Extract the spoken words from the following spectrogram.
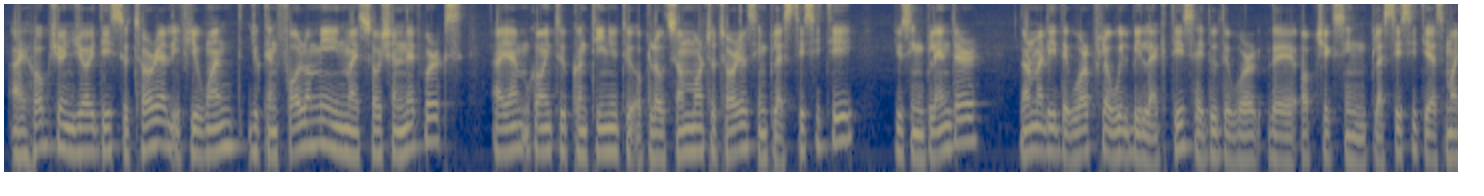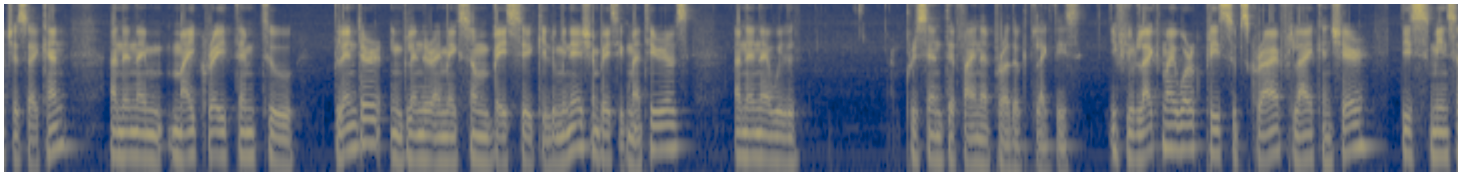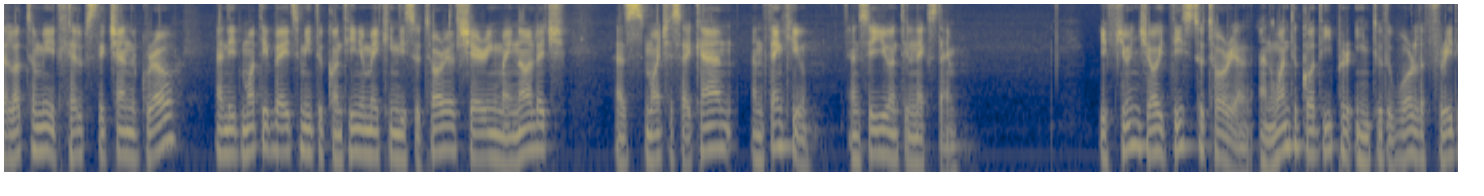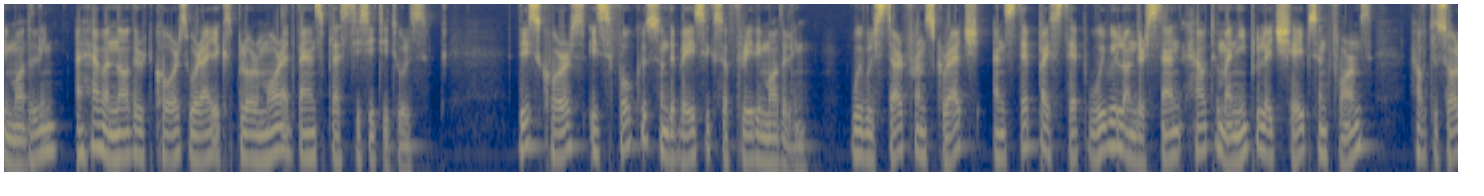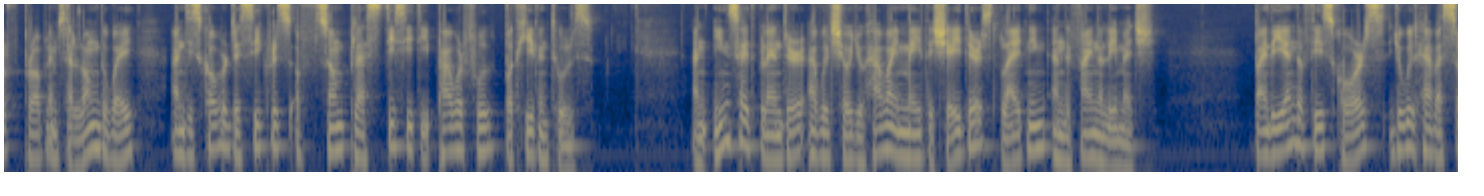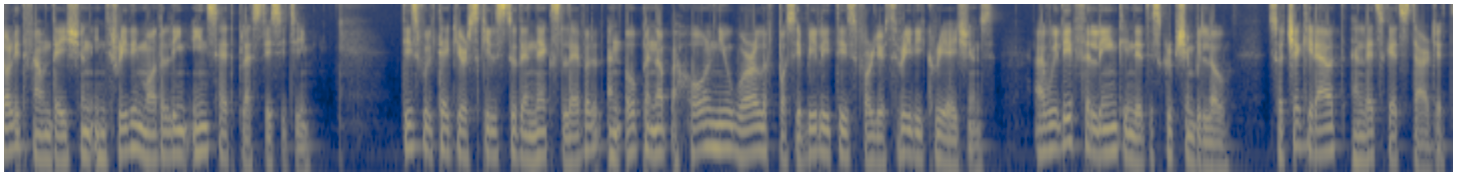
I hope you enjoyed this tutorial. If you want, you can follow me in my social networks. I am going to continue to upload some more tutorials in plasticity using Blender. Normally the workflow will be like this. I do the work, the objects in plasticity as much as I can, and then I migrate them to Blender. In Blender, I make some basic illumination, basic materials, and then I will present the final product like this. If you like my work, please subscribe, like, and share. This means a lot to me. It helps the channel grow and it motivates me to continue making these tutorials, sharing my knowledge as much as I can. And thank you and see you until next time. If you enjoyed this tutorial and want to go deeper into the world of 3D modeling, I have another course where I explore more advanced plasticity tools. This course is focused on the basics of 3D modeling. We will start from scratch and step by step we will understand how to manipulate shapes and forms how to solve problems along the way, and discover the secrets of some plasticity powerful but hidden tools. And inside Blender, I will show you how I made the shaders, lighting, and the final image. By the end of this course, you will have a solid foundation in 3D modeling inside plasticity. This will take your skills to the next level and open up a whole new world of possibilities for your 3D creations. I will leave the link in the description below, so check it out and let's get started.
